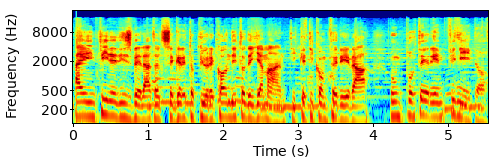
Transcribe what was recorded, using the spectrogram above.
Hai infine disvelato il segreto più recondito degli amanti, che ti conferirà un potere infinito.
